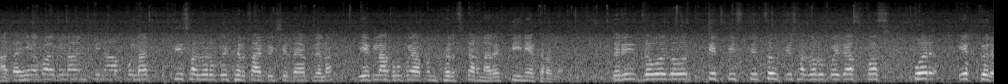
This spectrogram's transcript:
आता ह्या बागेला आणखीन आपला तीस हजार रुपये खर्च अपेक्षित आहे आपल्याला. एक लाख रुपये आपण खर्च करणार आहे तीन एकराला. तरी जवळजवळ तेहतीस ते चौतीस हजार रुपयाच्या आसपास पर एकर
